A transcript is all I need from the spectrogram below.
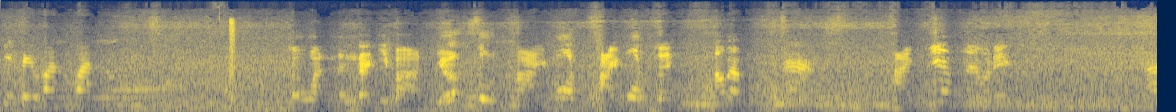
กินไปวันวันแล้ววันหนึ่งได้กี่บาท เยอะสุดขายหมดขายหมดเลยเอาแบบๆอะขายเกลี้ยงเลยวันนี้เอ่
